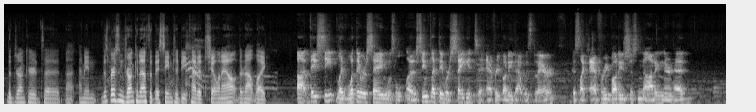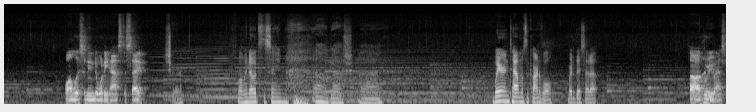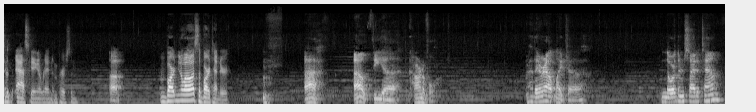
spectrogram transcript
The drunkard. Uh, uh, I mean, this person drunk enough that they seem to be kind of chilling out. They're not like. Uh, they seemed like what they were saying was uh, seemed like they were saying it to everybody that was there, because like everybody's just nodding their head while listening to what he has to say. Sure. Well, we know it's the same. Oh gosh. Uh, where in town was the carnival? Where did they set up? Uh, who are you asking? Just asking a random person. Uh, Bar. You know what? That's the bartender. ah, out the uh, the carnival. Uh, They were out like uh, northern side of town,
